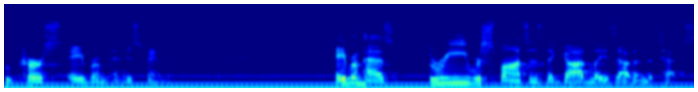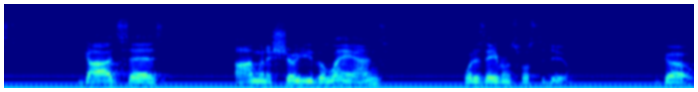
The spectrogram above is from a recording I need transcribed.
who curse Abram and his family. Abram has three responses that God lays out in the text. God says, I'm going to show you the land. What is Abram supposed to do? Go.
